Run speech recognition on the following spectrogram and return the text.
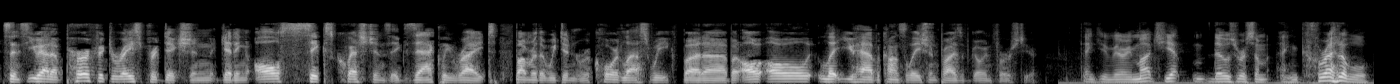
since you had a perfect race prediction, getting all six questions exactly right. Bummer that we didn't record last week, but uh, but I'll, I'll let you have a consolation prize of going first here. Thank you very much. Yep, those were some incredible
